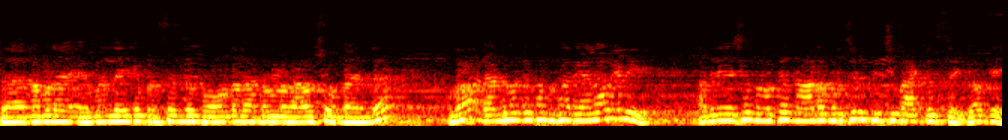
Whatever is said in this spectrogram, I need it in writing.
നമ്മുടെ എം എൽ എക്ക് പ്രസിഡന്റ് പോകേണ്ടതായിട്ടുള്ള ഒരു ആവശ്യം ഉണ്ടായിട്ടുണ്ട്. അപ്പൊ രണ്ടുപേർക്ക് സംസാരിക്കാം. എല്ലാവർക്കും അതിനുശേഷം നമുക്ക് നാടൻ കുറിച്ച് തിരിച്ച് ബാക്ക് സ്റ്റേജ് ഓക്കെ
